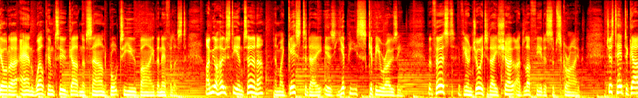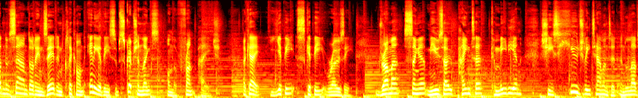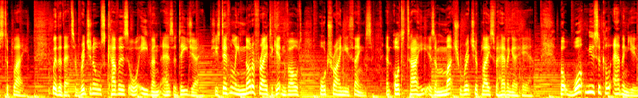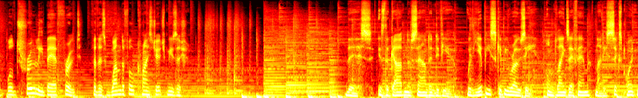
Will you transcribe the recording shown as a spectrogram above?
Kia ora and welcome to Garden of Sound brought to you by The Nephilist. I'm your host Ian Turner and my guest today is Yippee Skippy Rosie. But first, if you enjoy today's show, I'd love for you to subscribe. Just head to gardenofsound.nz and click on any of the subscription links on the front page. Okay, Yippee Skippy Rosie. Drummer, singer, muso, painter, comedian, she's hugely talented and loves to play. Whether that's originals, covers, or even as a DJ, she's definitely not afraid to get involved or try new things. And Ōtautahi is a much richer place for having her here. But what musical avenue will truly bear fruit for this wonderful Christchurch musician? This is the Garden of Sound interview with Yippee Skippy Rosie on Plains FM 96.9.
